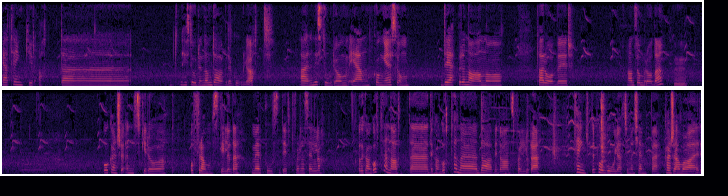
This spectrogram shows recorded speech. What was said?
Jeg tenker at uh, historien om David og Goliat er en historie om en konge som dreper en annen og tar over hans område. Hmm. Og kanskje ønsker å, å framstille det mer positivt for seg selv. da. Og det kan godt hende at eh, det kan godt hende David og hans følgere tenkte på Goliat som en kjempe. Kanskje han var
